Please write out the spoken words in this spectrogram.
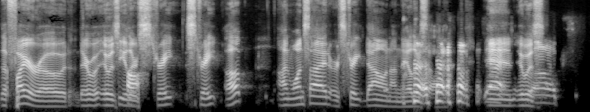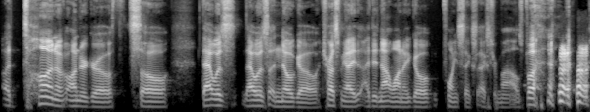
the fire road there it was either Oh. straight straight up on one side or straight down on the other side, and it was sucks. a ton of undergrowth. So that was that was a no go. Trust me, I, I did not want to go 0.6 extra miles, but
